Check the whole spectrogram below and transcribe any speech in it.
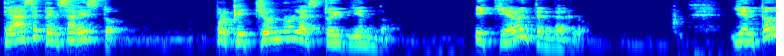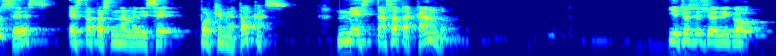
te hace pensar esto, porque yo no la estoy viendo y quiero entenderlo. Y entonces esta persona me dice, ¿por qué me atacas? Me estás atacando. Y entonces yo digo,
